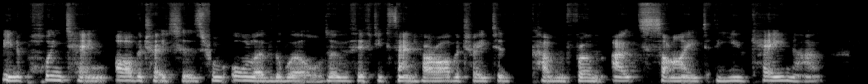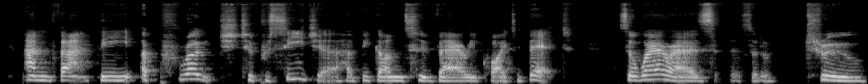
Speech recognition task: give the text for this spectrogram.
been appointing arbitrators from all over the world. Over 50% of our arbitrators come from outside the UK now. And that the approach to procedure have begun to vary quite a bit. So, whereas uh, sort of true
